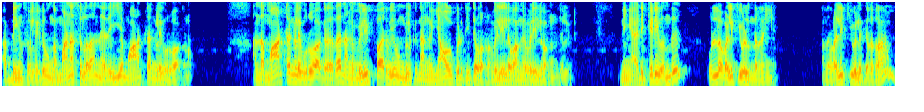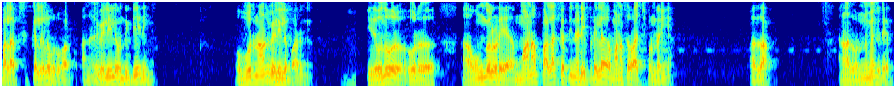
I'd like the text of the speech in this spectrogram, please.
அப்படின்னு சொல்லிட்டு உங்கள் மனசில் தான் நிறைய மாற்றங்களை உருவாக்கணும். அந்த மாற்றங்களை உருவாக்குறத நாங்கள் வெளிப்பார்வையும் உங்களுக்கு நாங்கள் ஞாபகப்படுத்திகிட்டே வர்றோம். வெளியில் வாங்க வெளியில் வாங்கன்னு சொல்லிட்டு. நீங்கள் அடிக்கடி வந்து உள்ளே வழுக்கி விழுந்துடுறீங்க. அந்த வழுக்கி விழுக்கிறது தான் பல சிக்கல்களை உருவாக்கும். அதனால் வெளியில் வந்துக்கிட்டே இருங்க. ஒவ்வொரு நாளும் வெளியில் பாருங்கள் இது வந்து ஒரு ஒரு உங்களுடைய மனப்பழக்கத்தின் அடிப்படையில் மனசை வாட்ச் பண்ணுறீங்க அதுதான். அதனால் அது ஒன்றுமே கிடையாது.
